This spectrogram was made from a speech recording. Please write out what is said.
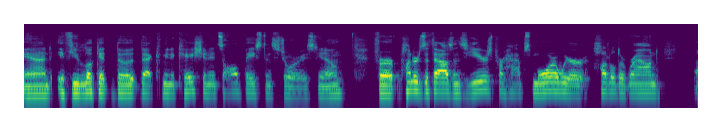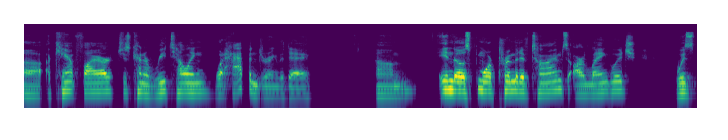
And if you look at the that communication, it's all based in stories. You know, for hundreds of thousands of years, perhaps more, we are huddled around uh, a campfire, just kind of retelling what happened during the day. Um, in those more primitive times, our language was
